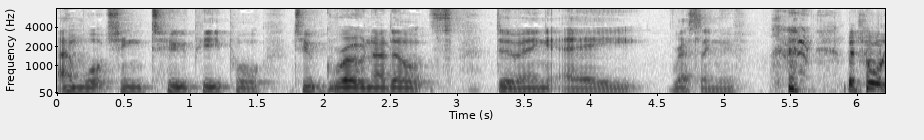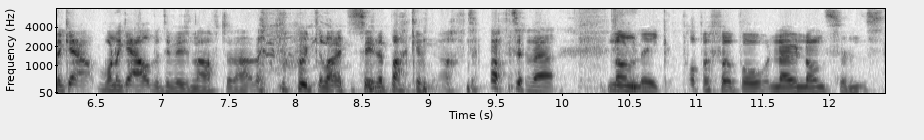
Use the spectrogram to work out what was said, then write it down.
and watching two people, two grown adults, doing a wrestling move. they probably want to get out, want to get out of the division after that. They're probably delighted to see the back of it after after that. Non-league, proper football, no nonsense.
